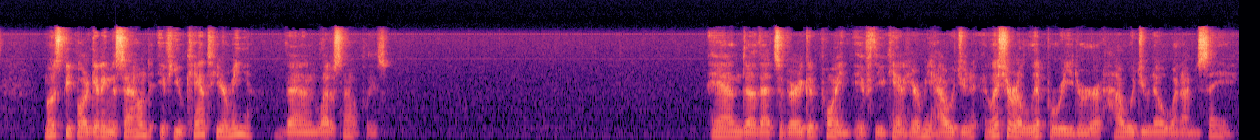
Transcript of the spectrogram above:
most people are getting the sound. If you can't hear me, then let us know, please. And uh, that's a very good point. If you can't hear me, how would you, unless you're a lip reader, how would you know what I'm saying?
